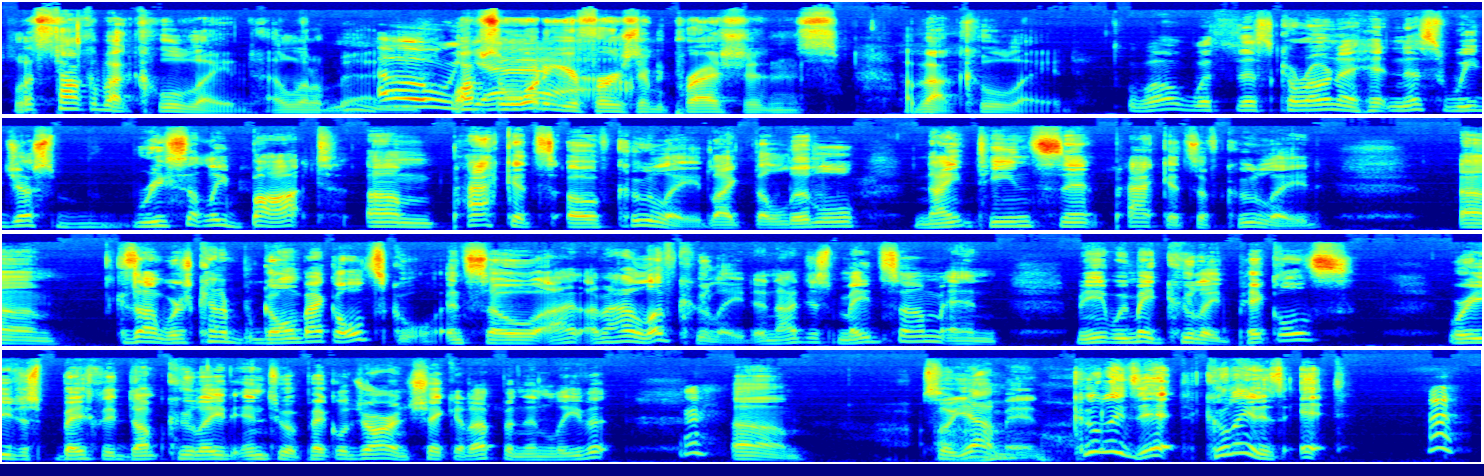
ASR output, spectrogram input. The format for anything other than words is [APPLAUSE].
Let's talk about Kool-Aid a little bit. Oh, Wopsle, what are your first impressions about Kool-Aid? Well, with this corona hitting us, we just recently bought um, packets of Kool Aid, like the little 19 cent packets of Kool Aid. Um, because we're just kind of going back old school, and so I, I mean, I love Kool Aid, and I just made some, and we we made Kool Aid pickles, where you just basically dump Kool Aid into a pickle jar and shake it up, and then leave it. um, so yeah, man, Kool Aid's it. Kool Aid is it.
